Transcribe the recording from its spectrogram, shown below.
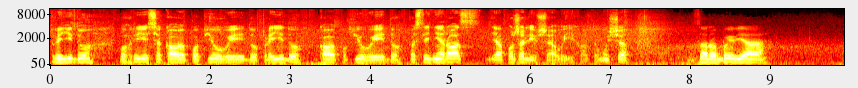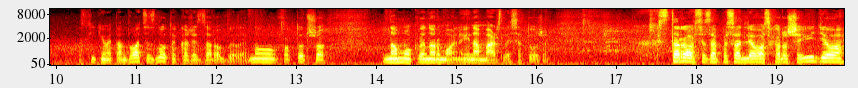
Приїду, погріюся, кави поп'ю, виїду, приїду, кави поп'ю, виїду. Останній раз я пожалів, що я виїхав, тому що заробив я. Скільки ми там? 20 злотих, кажуть, заробили. Ну, факт тот, що намокли нормально і намерзлися теж. Старався записати для вас хороше відео.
